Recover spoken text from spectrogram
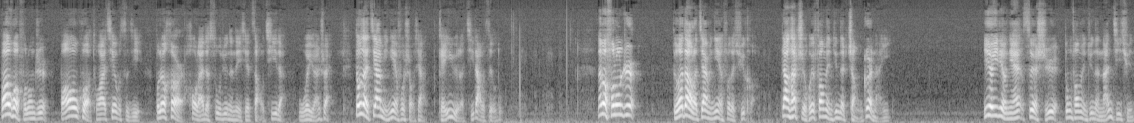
包括伏龙芝。包括图哈切夫斯基、布留赫尔后来的苏军的那些早期的五位元帅，都在加米涅夫手下给予了极大的自由度。那么伏龙芝得到了加米涅夫的许可，让他指挥方面军的整个南翼。一九一九年四月十日，东方面军的南极群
